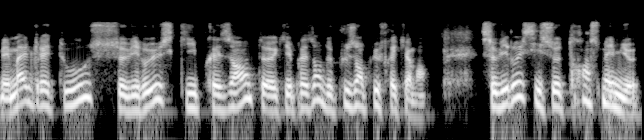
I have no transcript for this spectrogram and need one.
mais malgré tout, ce virus qui, euh, qui est présent de plus en plus fréquemment. Ce virus, il se transmet mieux.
